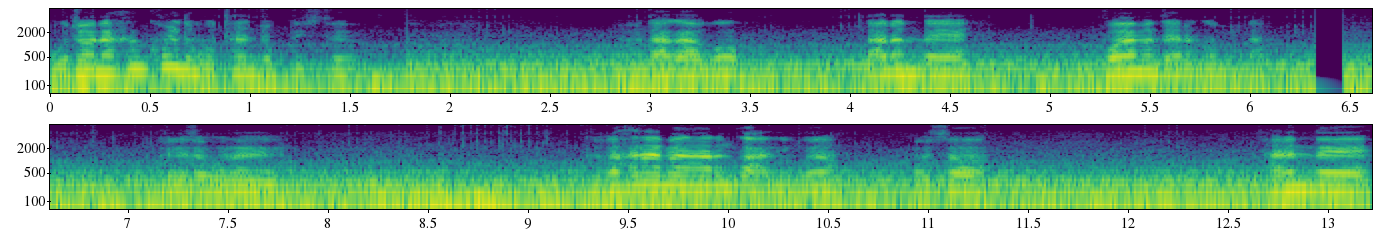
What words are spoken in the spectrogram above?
오전에 한 콜도 못한 적도 있어요. 어, 나가고 다른데 구하면 되는 겁니다. 그래서 오늘 그거 하나만 하는 거 아니고요. 벌써 다른데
